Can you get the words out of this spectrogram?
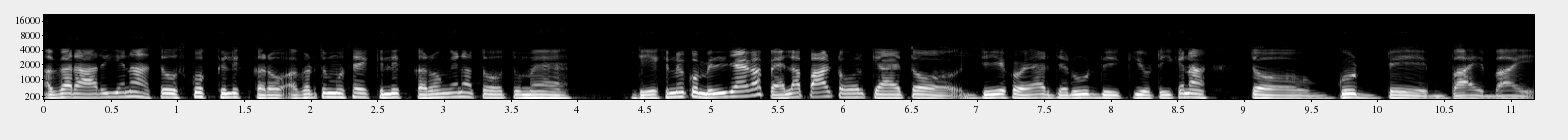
अगर आ रही है ना तो उसको क्लिक करो। अगर तुम उसे क्लिक करोगे ना तो तुम्हें देखने को मिल जाएगा। पहला पार्ट और क्या है तो देखो यार, ज़रूर देखियो, ठीक है ना? तो गुड डे बाय बाय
